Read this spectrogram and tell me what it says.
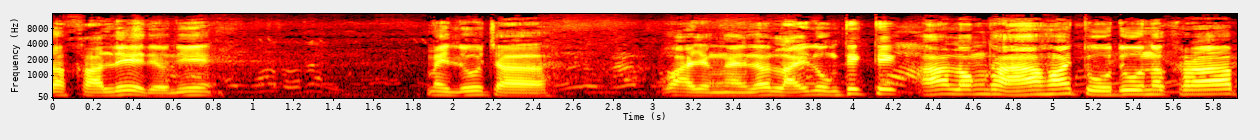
ราคาเล่เดี๋ยวนี้ ไม่รู้จะว่ายังไงแล้วไหลลงติ๊กๆอะลองถาห้อยตู่ดูนะครับ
